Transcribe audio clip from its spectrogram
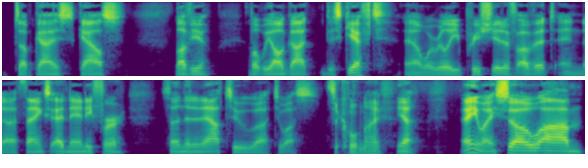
what's up, guys, gals? Love you. But we all got this gift. Uh, we're really appreciative of it, and uh, thanks Ed and Andy for sending it out to uh, to us. It's a cool knife. Yeah. Anyway, so um,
